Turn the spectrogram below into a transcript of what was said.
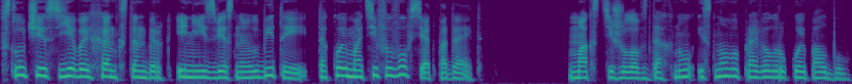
В случае с Евой Хэнкстенберг и неизвестной убитой такой мотив и вовсе отпадает. Макс тяжело вздохнул и снова провел рукой по лбу.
